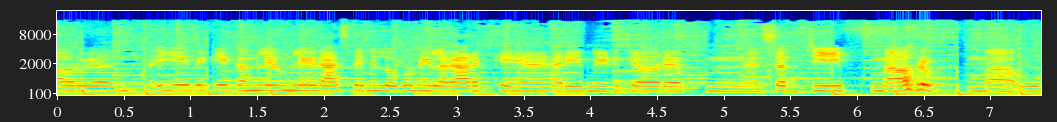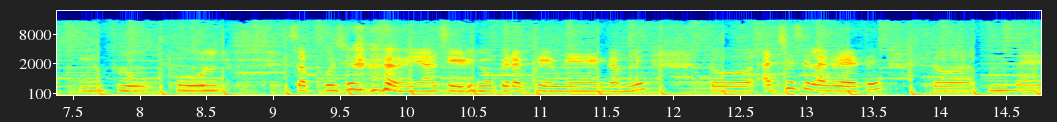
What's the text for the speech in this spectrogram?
और ये देखिए गमले उमले रास्ते में लोगों ने लगा रखे हैं, हरी मिर्च और सब्ज़ी और फूल सब कुछ यहाँ सीढ़ियों पे रखे हुए हैं गमले तो अच्छे से लग रहे थे। तो मैं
